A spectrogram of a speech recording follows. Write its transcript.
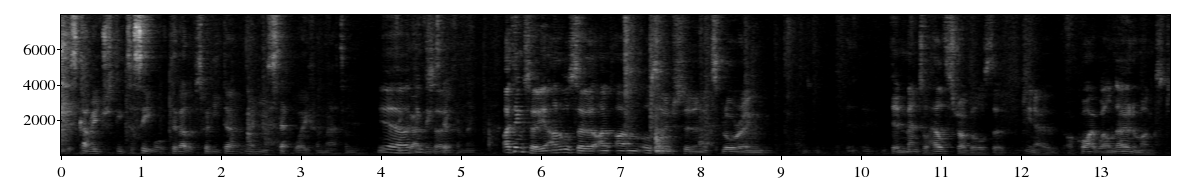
it's kind of interesting to see what develops when you don't when you step away from that and Yeah, think I about think things so. differently. I think so, yeah, and also I, I'm also interested in exploring the mental health struggles that you know are quite well known amongst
